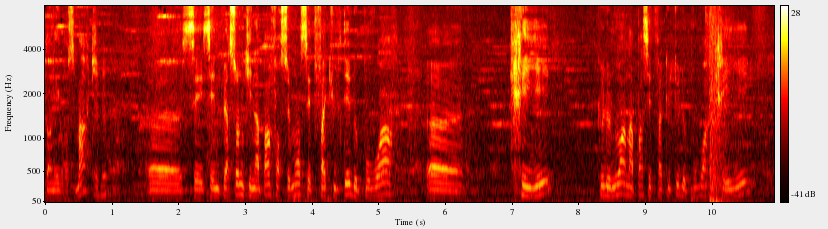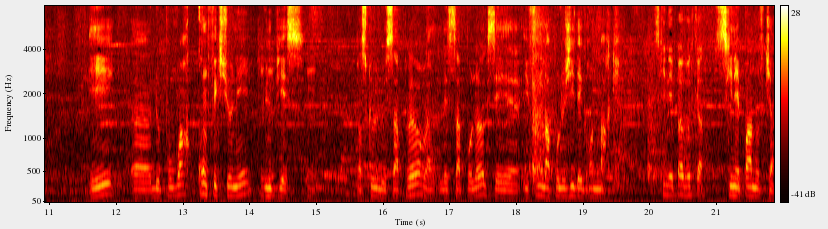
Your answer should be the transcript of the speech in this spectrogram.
dans les grosses marques. Mm-hmm. Euh, c'est une personne qui n'a pas forcément cette faculté de pouvoir euh, créer que le noir n'a pas cette faculté de pouvoir créer et euh, de pouvoir confectionner une mhm. pièce. Mhm. Parce que le sapeur, les sapologues, ils font l'apologie des grandes marques. Ce qui n'est pas votre cas. Ce qui n'est pas notre cas.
